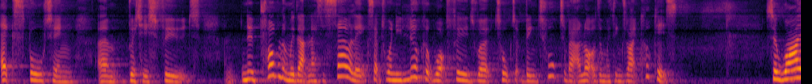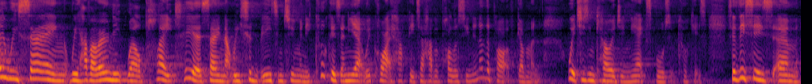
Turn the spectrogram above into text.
exporting um, British foods. No problem with that necessarily, except when you look at what foods were talked, being talked about, a lot of them were things like cookies. So, why are we saying we have our own eat well plate here, saying that we shouldn't be eating too many cookies, and yet we're quite happy to have a policy in another part of government which is encouraging the export of cookies? So, this is um,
